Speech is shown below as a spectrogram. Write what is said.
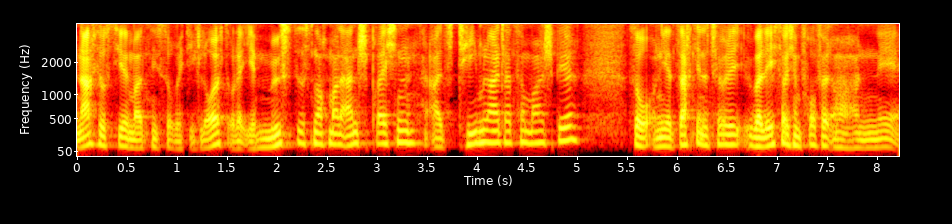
nachjustieren, weil es nicht so richtig läuft oder ihr müsst es nochmal ansprechen, als Teamleiter zum Beispiel. So, und jetzt sagt ihr natürlich, überlegt euch im Vorfeld, oh nee,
